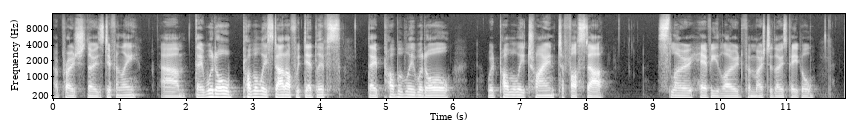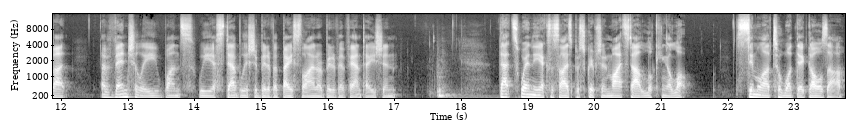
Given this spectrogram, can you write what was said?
approach those differently. Um, they would all probably start off with deadlifts. They probably would all would probably trying to foster slow, heavy load for most of those people. But eventually, once we establish a bit of a baseline or a bit of a foundation, that's when the exercise prescription might start looking a lot similar to what their goals are.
